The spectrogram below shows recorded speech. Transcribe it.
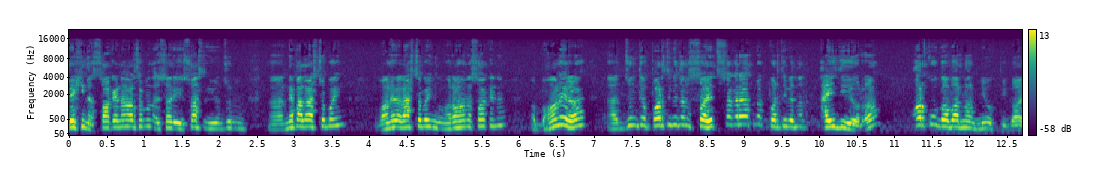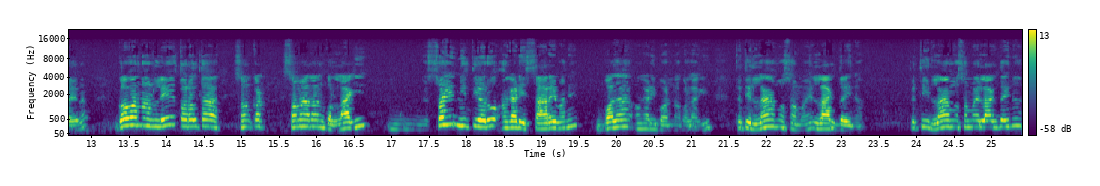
देखिन सकेन अर्थ सरी स्वास्थ्य जुन नेपाल राष्ट्र बैङ्क भनेर राष्ट्र बैङ्क रहन सकेन भनेर जुन त्यो प्रतिवेदन सहित सकारात्मक प्रतिवेदन आइदियो र अर्को गभर्नर नियुक्ति गरेर गभर्नरले तरलता सङ्कट समाधानको लागि सही नीतिहरू अगाडि सारे भने बजार अगाडि बढ्नको लागि त्यति लामो समय लाग्दैन। त्यति लामो समय लाग्दैन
